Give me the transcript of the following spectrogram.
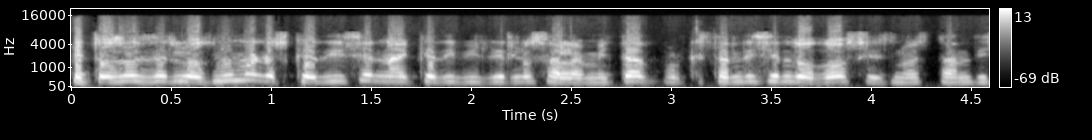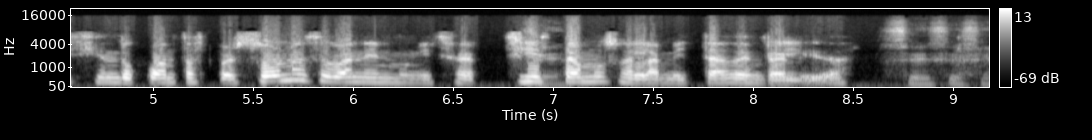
Entonces, los números que dicen hay que dividirlos a la mitad porque están diciendo dosis, no están diciendo cuántas personas se van a inmunizar. Sí, estamos a la mitad en realidad. Sí, sí, sí.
